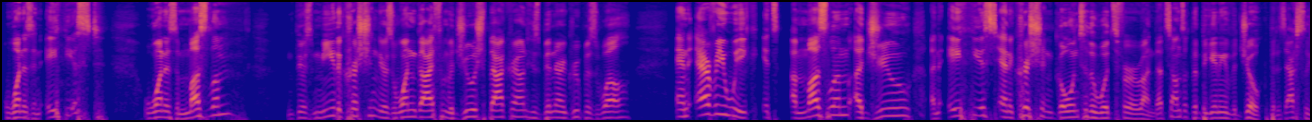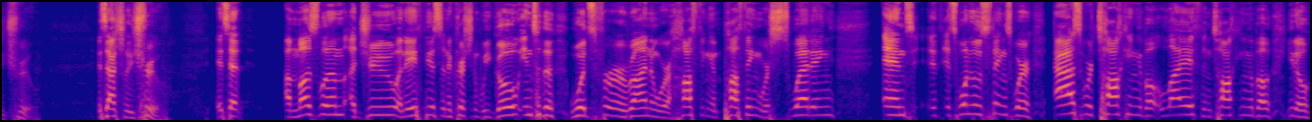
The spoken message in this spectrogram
One is an atheist, one is a Muslim. There's me, the Christian. There's one guy from a Jewish background who's been in our group as well. And every week, it's a Muslim, a Jew, an atheist, and a Christian go into the woods for a run. That sounds like the beginning of a joke, but it's actually true. It's actually true. It's that a Muslim, a Jew, an atheist, and a Christian, we go into the woods for a run and we're huffing and puffing, we're sweating, and it's one of those things where as we're talking about life and talking about you know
